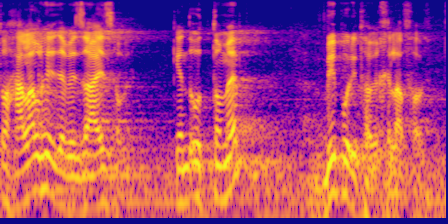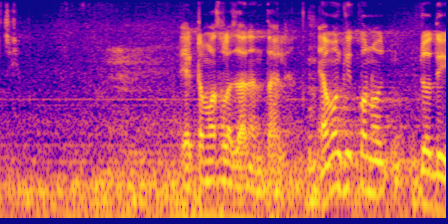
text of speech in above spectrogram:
তো হালাল হয়ে যাবে, জায়জ হবে। কিন্তু উত্তমের বিপরীত হবে, খেলাফ হবে। একটা মশলা জানেন তাহলে। এমনকি কোনো যদি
